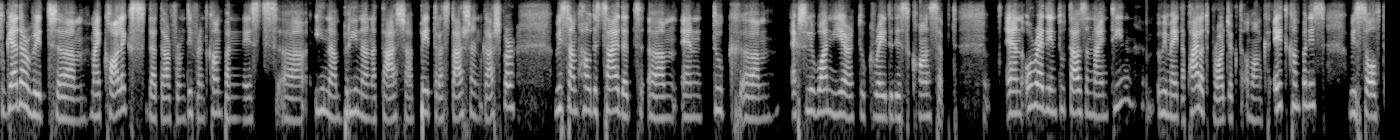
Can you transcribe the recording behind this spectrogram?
together with um, my colleagues that are from different companies, uh, Ina, Brina, Natasha, Petra, Stasha, and Gasper, we somehow decided um, and took um, actually one year to create this concept. And already in 2019, we made a pilot project among eight companies. We solved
